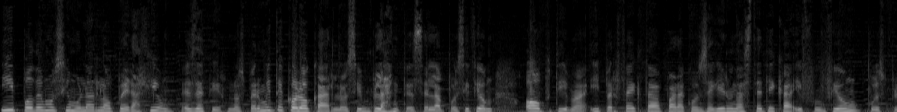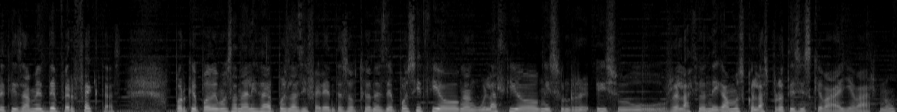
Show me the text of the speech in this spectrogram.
y podemos simular la operación, es decir, nos permite colocar los implantes en la posición óptima y perfecta para conseguir una estética y función pues precisamente perfectas, porque podemos analizar pues las diferentes opciones de posición, angulación y su, y su relación digamos con las prótesis que va a llevar, ¿no?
